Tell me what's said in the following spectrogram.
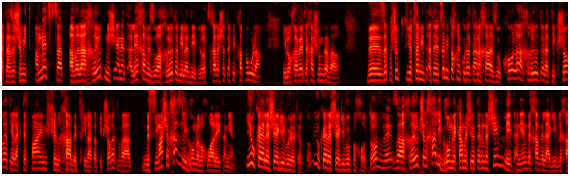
אתה זה שמתאמץ קצת, אבל האחריות נשענת עליך וזו האחריות הבלעדית, היא לא צריכה לשתף איתך פעולה, היא לא חייבת לך שום דבר, וזה פשוט יוצא, אתה יוצא מתוך נקודת ההנחה הזו, כל האחריות על התקשורת היא על הכתפיים שלך בתחילת התקשורת והמשימה שלך זה לגרום לבחורה להתעניין. יהיו כאלה שיגיבו יותר טוב, יהיו כאלה שיגיבו פחות טוב וזו האחריות שלך לגרום לכמה שיותר נשים להתעניין בך ולהגיב לך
